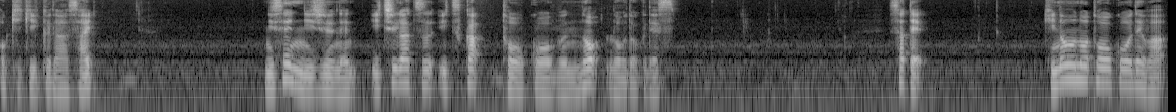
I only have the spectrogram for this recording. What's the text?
お聞きください。2020年1月5日投稿分の朗読です。さて昨日の投稿では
